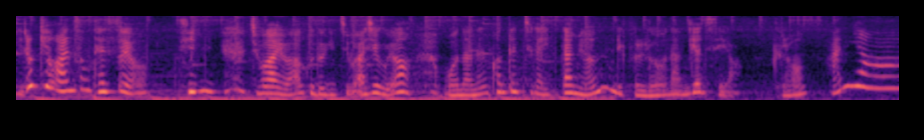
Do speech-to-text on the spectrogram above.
이렇게 완성됐어요. 좋아요와 구독 잊지 마시고요. 원하는 컨텐츠가 있다면 리플로 남겨주세요. 그럼 안녕!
